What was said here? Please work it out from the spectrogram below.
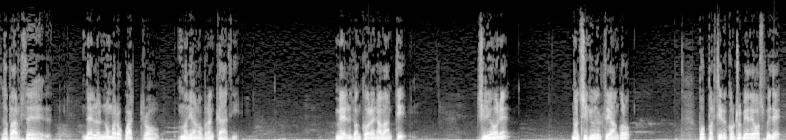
da parte del numero 4 Mariano Brancati. Merito ancora in avanti. Cilione non si chiude il triangolo. Può partire il contropiede ospite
